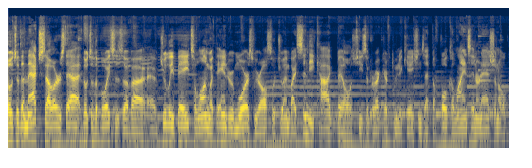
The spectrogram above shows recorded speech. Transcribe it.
Those are the Matchsellers. That those are the voices of, uh, of Julie Bates, along with Andrew Morris. We are also joined by Cindy Cogbill. She's the director of communications at the Folk Alliance International,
